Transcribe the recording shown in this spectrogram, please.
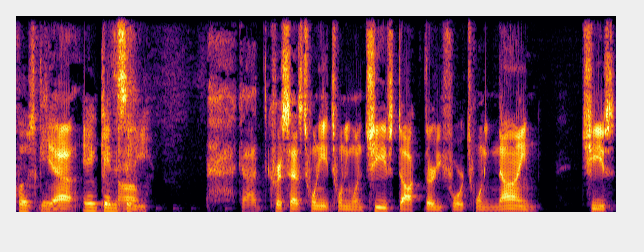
Close game. Yeah. In Kansas um, City. God, Chris has 28-21 Chiefs, Doc 34-29 Chiefs.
